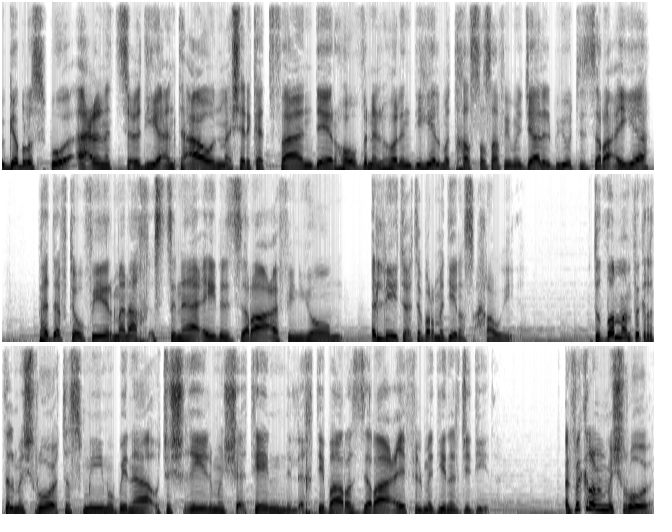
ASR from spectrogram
وقبل أسبوع أعلنت السعودية عن تعاون مع شركة فان دير هوفن الهولندية المتخصصة في مجال البيوت الزراعية بهدف توفير مناخ اصطناعي للزراعة في نيوم اللي تعتبر مدينة صحراوية. تتضمن فكرة المشروع تصميم وبناء وتشغيل منشأتين للاختبار الزراعي في المدينة الجديدة. الفكرة من المشروع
